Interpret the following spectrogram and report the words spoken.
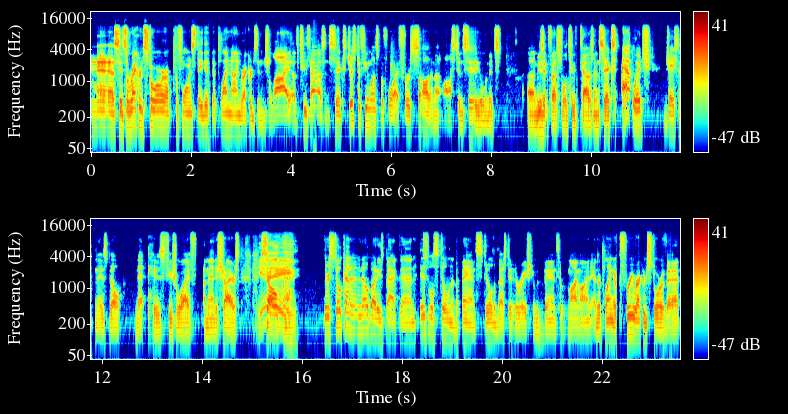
Yes, it's a record store performance they did at Plan 9 Records in July of 2006, just a few months before I first saw them at Austin City Limits uh, Music Festival 2006, at which Jason Isbell met his future wife, Amanda Shires. So- They're still kind of nobodies back then. Isbell's still in the band, still the best iteration of the band to my mind. And they're playing a free record store event,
